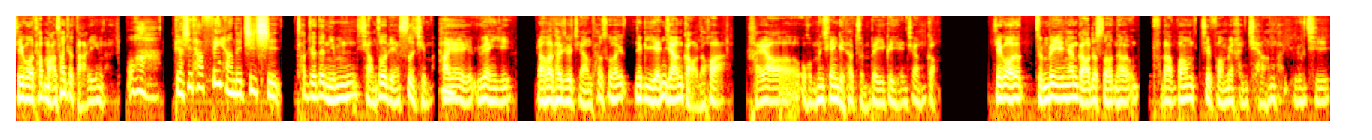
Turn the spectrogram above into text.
结果他马上就答应了，哇，表示他非常的支持。他觉得你们想做点事情嘛，他也愿意。嗯、然后他就讲，他说那个演讲稿的话，还要我们先给他准备一个演讲稿。结果准备演讲稿的时候呢，普大邦这方面很强嘛，尤其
